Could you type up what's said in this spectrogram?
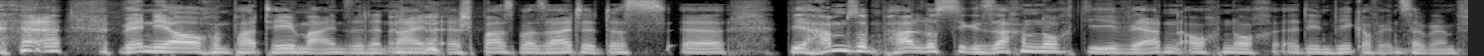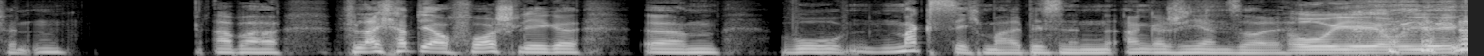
wenn ihr auch ein paar Themen einsendet. Nein, äh, Spaß beiseite. Das, äh, wir haben so ein paar lustige Sachen noch, die werden auch noch äh, den Weg auf Instagram finden. Aber vielleicht habt ihr auch Vorschläge, ähm, wo Max sich mal ein bisschen engagieren soll. Oh je, oh je.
